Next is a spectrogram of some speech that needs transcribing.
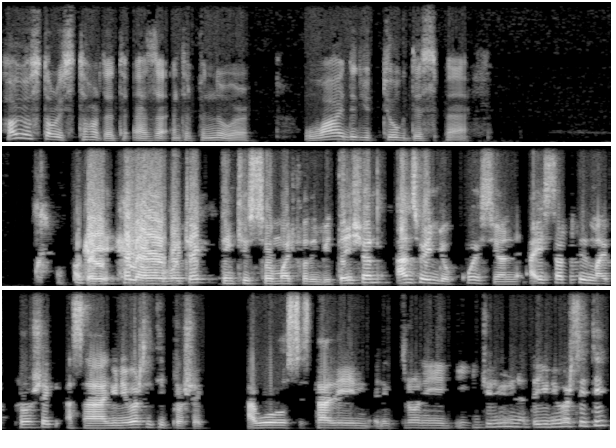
how your story started as an entrepreneur? Why did you took this path? Okay, hello Wojciech. Thank you so much for the invitation. Answering your question, I started my project as a university project. I was studying electronic engineering at the university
